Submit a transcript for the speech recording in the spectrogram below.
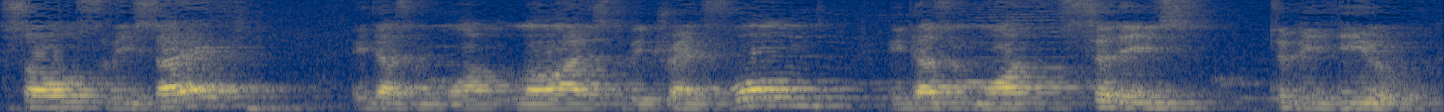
souls to be saved. He doesn't want lives to be transformed. He doesn't want cities to be healed.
